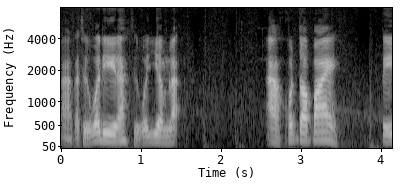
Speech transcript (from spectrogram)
อ่าก็ถือว่าดีนะ ถือว่าเยี่ยมละ อะคนต่อไป ตี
